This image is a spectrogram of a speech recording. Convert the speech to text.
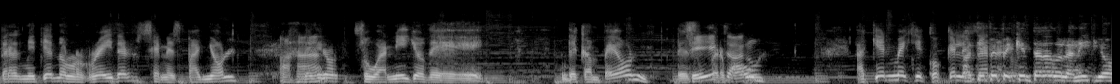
transmitiendo los Raiders en español, le dieron su anillo de, de campeón de Sí, Super claro. Bowl. Aquí en México, ¿qué A les ti? Pepe, ¿quién te ha dado el anillo?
